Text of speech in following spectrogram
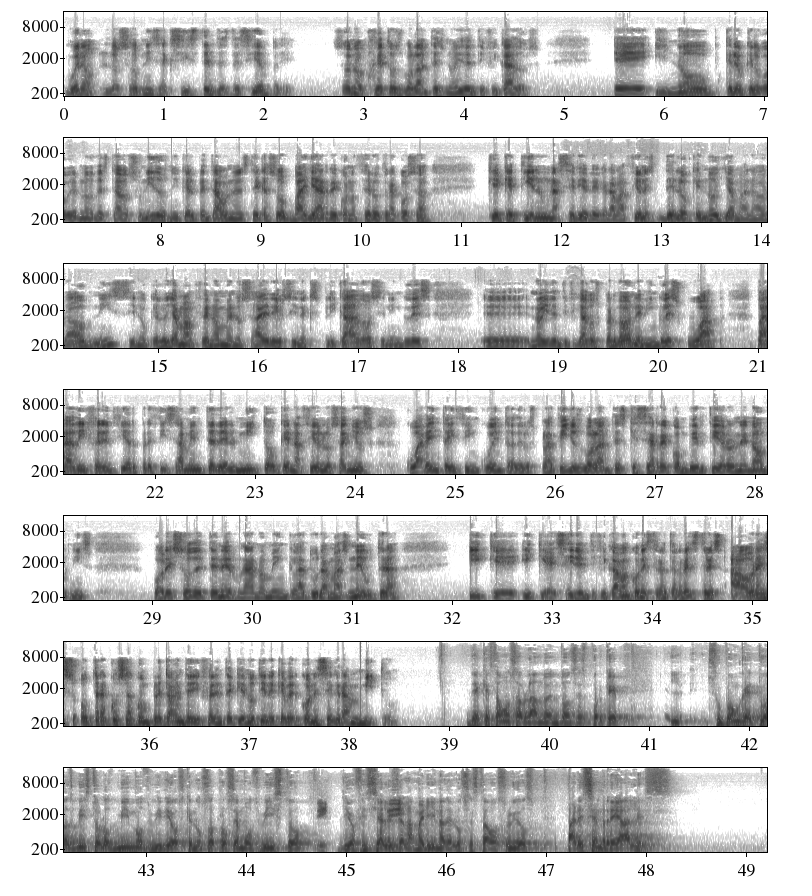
Bueno, los ovnis existen desde siempre. Son objetos volantes no identificados. Eh, y no creo que el gobierno de Estados Unidos, ni que el Pentágono en este caso, vaya a reconocer otra cosa que, que tienen una serie de grabaciones de lo que no llaman ahora ovnis, sino que lo llaman fenómenos aéreos inexplicados, en inglés eh, no identificados, perdón, en inglés WAP, para diferenciar precisamente del mito que nació en los años 40 y 50 de los platillos volantes que se reconvirtieron en ovnis. Por eso de tener una nomenclatura más neutra y que, y que se identificaban con extraterrestres. Ahora es otra cosa completamente diferente que no tiene que ver con ese gran mito. ¿De qué estamos hablando entonces? Porque supongo que tú has visto los mismos videos que nosotros hemos visto de oficiales de la Marina de los Estados Unidos. Parecen reales.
